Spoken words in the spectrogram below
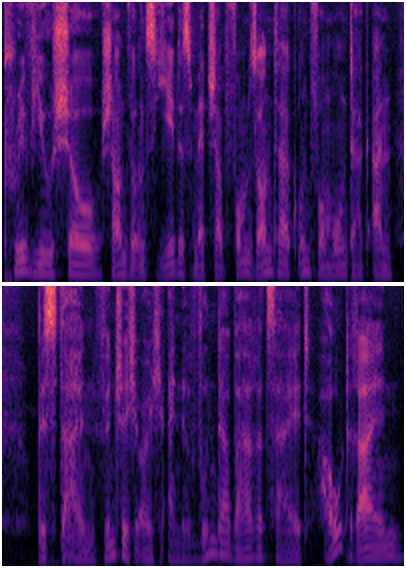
Preview Show. Schauen wir uns jedes Matchup vom Sonntag und vom Montag an. Bis dahin wünsche ich euch eine wunderbare Zeit. Haut rein!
